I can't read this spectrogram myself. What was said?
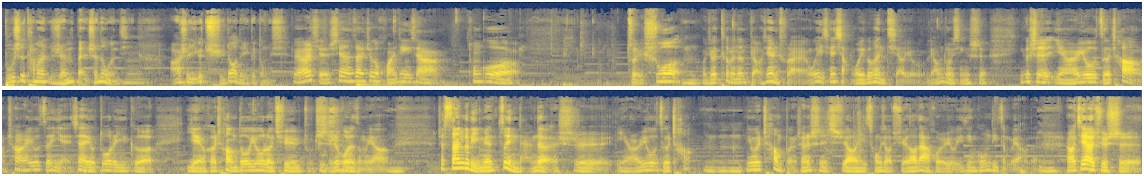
不是他们人本身的问题，嗯而是一个渠道的一个东西。对，而且现在在这个环境下，通过嘴说，嗯我觉得特别能表现出来。我以前想过一个问题啊，有两种形式，一个是演而优则唱，唱而优则演，现在又多了一个演和唱都优了去主持或者怎么样。嗯这三个里面最难的是演而优则唱，嗯嗯嗯因为唱本身是需要你从小学到大或者有一定功底怎么样的。嗯然后接下去是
